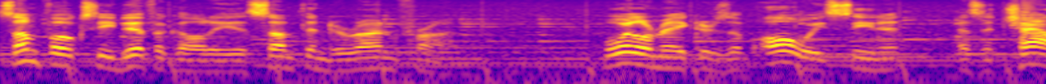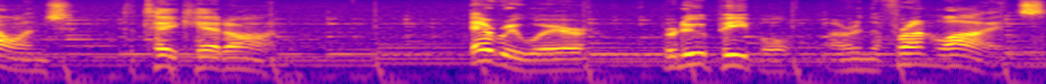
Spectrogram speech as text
Some folks see difficulty as something to run from. Boilermakers have always seen it as a challenge to take head on. Everywhere, Purdue people are in the front lines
